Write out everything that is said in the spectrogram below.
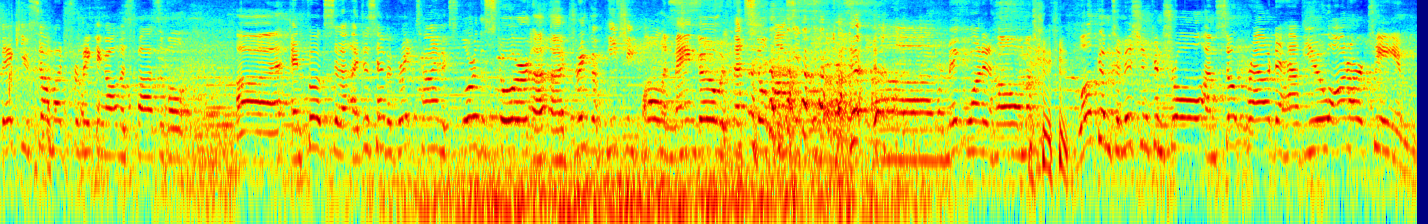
Thank you so much for making all this possible. Uh, and folks, uh, I just have a great time. Explore the store, uh, uh, drink a peachy Paul and mango if that's still possible, uh, at home. Welcome to Mission Control. I'm so proud to have you on our team.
